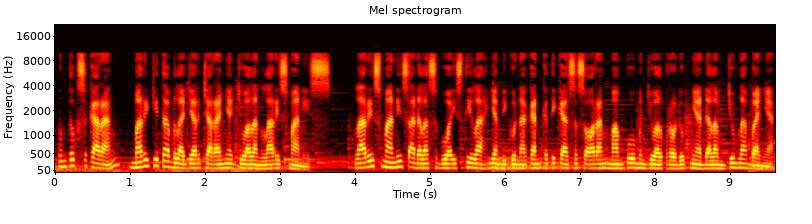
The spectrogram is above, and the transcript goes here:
Untuk sekarang, mari kita belajar caranya jualan laris manis. Laris manis adalah sebuah istilah yang digunakan ketika seseorang mampu menjual produknya dalam jumlah banyak.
